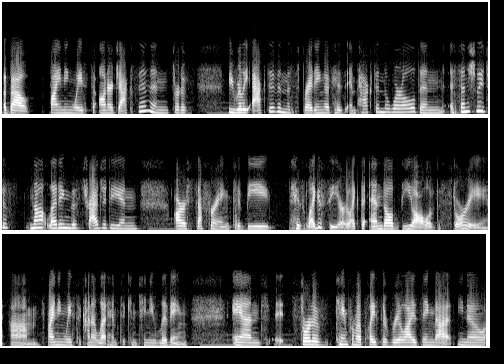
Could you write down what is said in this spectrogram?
about finding ways to honor Jackson and sort of be really active in the spreading of his impact in the world and essentially just not letting this tragedy and our suffering to be his legacy or like the end all be all of the story um, finding ways to kind of let him to continue living. And it sort of came from a place of realizing that you know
